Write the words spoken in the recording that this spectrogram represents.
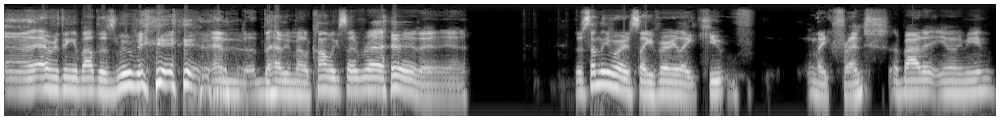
everything about this movie and the heavy metal comics I've read, and, yeah. there's something where it's like very like cute, like French about it. You know what I mean?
